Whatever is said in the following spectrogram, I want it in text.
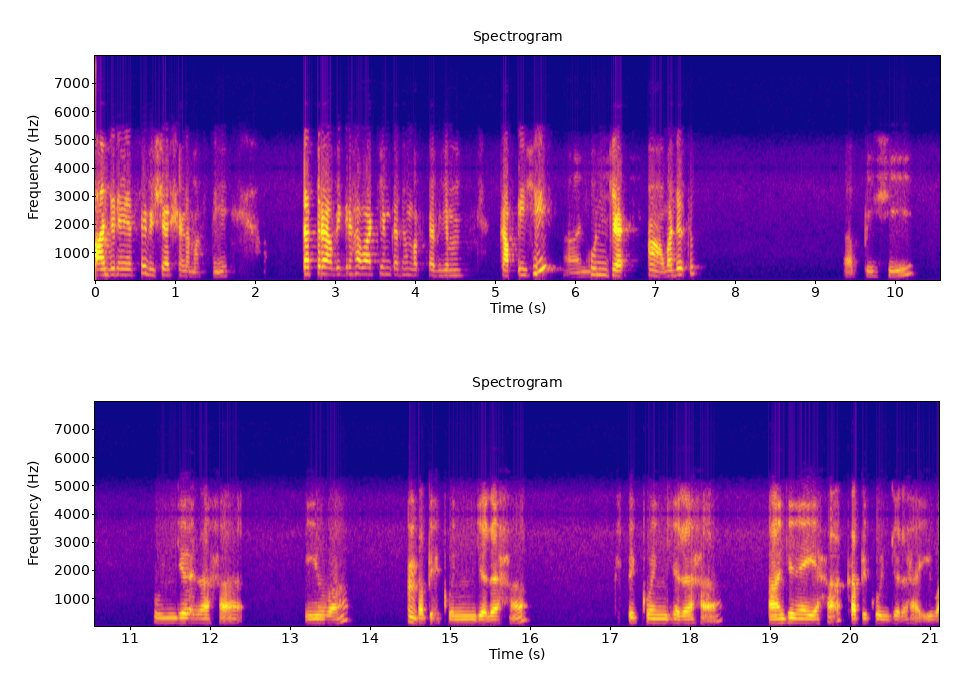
आञ्जनेयस्य विशेषणमस्ति। तत्र विग्रहवाक्यं कथं वक्तव्यं? कपिः कुञ्ज वदतु। कपिः कुञ्जरः इव। कपिकुञ्जरः कपिकुञ्जरः आञ्जनेयः कपिकुञ्जरः इव।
